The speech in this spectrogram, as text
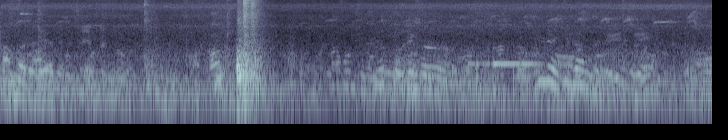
강화를 해야 되는데 이것도 훈련이 필요한 거지. 어,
